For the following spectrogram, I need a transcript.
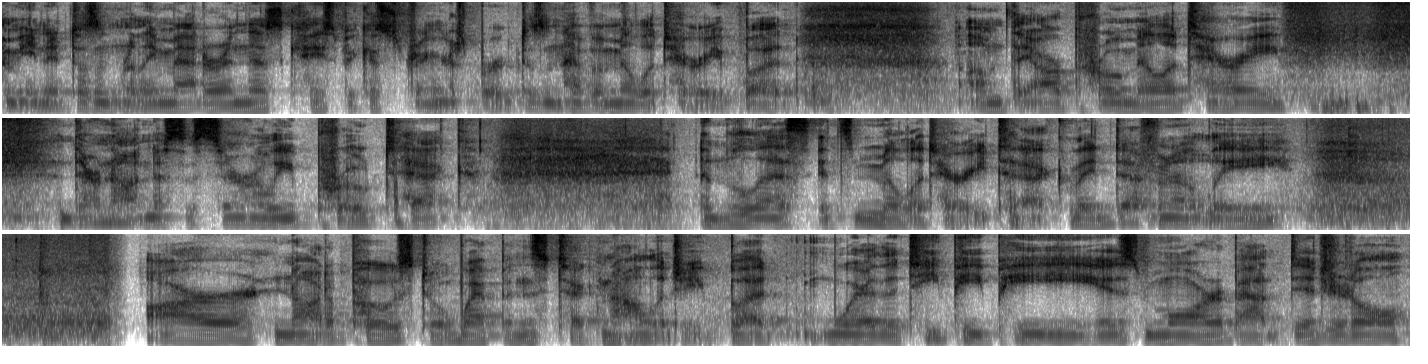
I mean, it doesn't really matter in this case because Stringersburg doesn't have a military, but um, they are pro military. They're not necessarily pro tech unless it's military tech. They definitely are not opposed to weapons technology, but where the TPP is more about digital,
